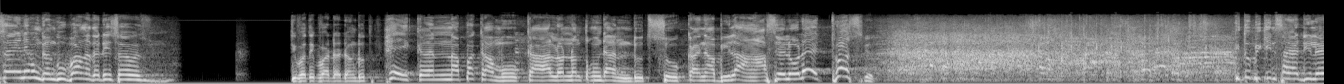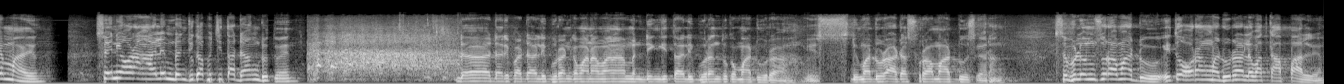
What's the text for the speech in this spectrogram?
Saya ini mengganggu banget tadi saya Tiba-tiba ada dangdut, hei kenapa kamu kalau nonton dangdut sukanya bilang aseloletos gitu. Itu bikin saya dilema ya. Saya ini orang alim dan juga pecinta dangdut men. Da, daripada liburan ke mana-mana, mending kita liburan tuh ke Madura. Yes. Di Madura ada Suramadu sekarang. Sebelum Suramadu, itu orang Madura lewat kapal ya.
